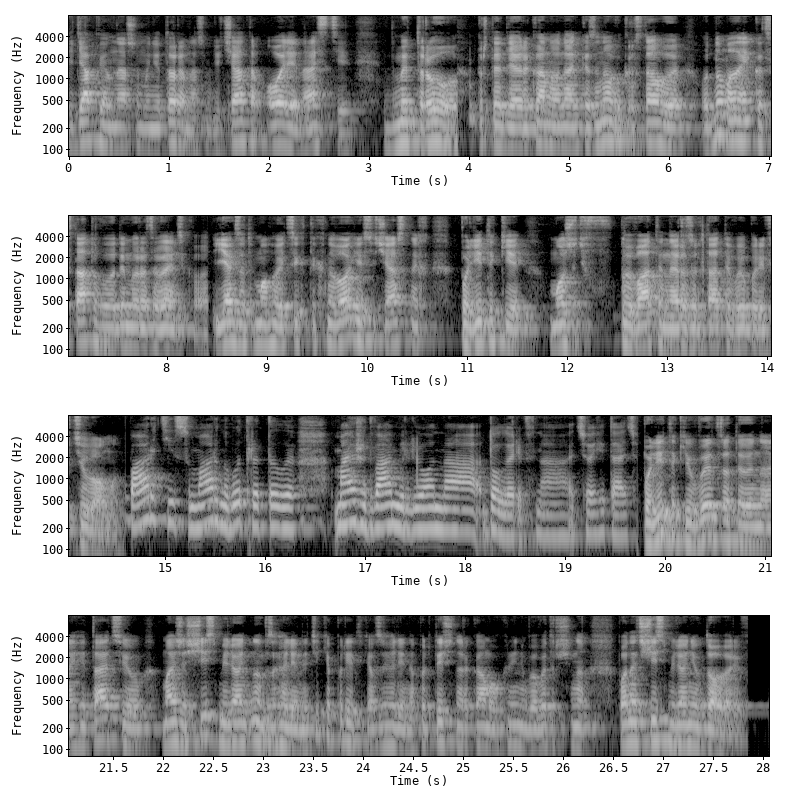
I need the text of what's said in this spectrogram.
І дякуємо нашим моніторам, нашим дівчатам, Олі, Насті, Дмитру. Проте для реклами онлайн казино використовували одну маленьку цитату Володимира Зеленського. Як за допомогою цих технологій сучасних політики можуть впливати на результати виборів в цілому? Партії сумарно витратили майже 2 мільйона доларів на цю агітацію. Політики витратили на агітацію майже 6 мільйонів. Ну, взагалі не тільки політики, а взагалі на політичну рекламу в Україні було витрачено понад 6 мільйонів доларів.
